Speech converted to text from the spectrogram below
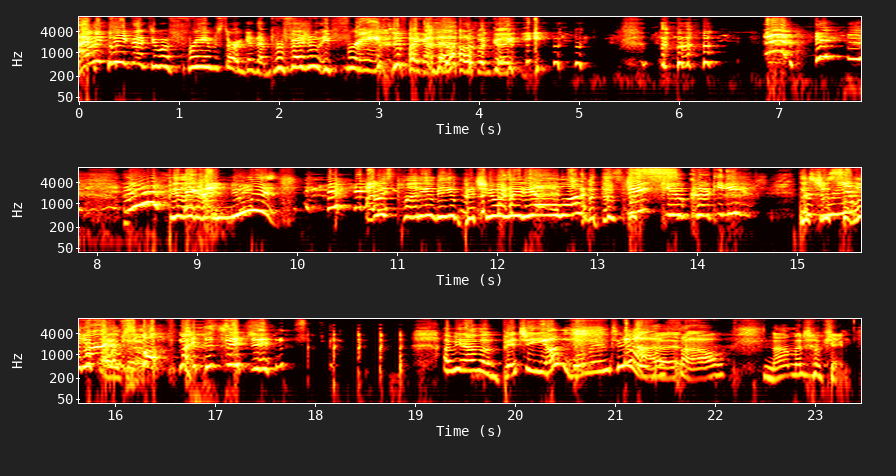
I would take that to a frame store and get that professionally framed if I got that out of a cookie. Be like, I knew it. I was planning on being a bitchy old lady all along, but this Thank just you, Cookie. this just solidifies it. all of my decisions. I mean, I'm a bitchy young woman too, Yeah, so. not much. Okay.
